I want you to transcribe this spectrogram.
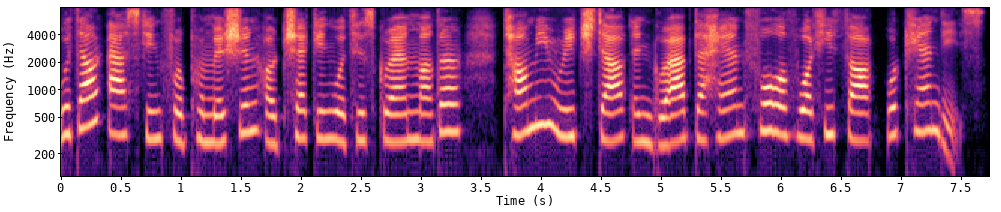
Without asking for permission or checking with his grandmother, Tommy reached out and grabbed a handful of what he thought were candies.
